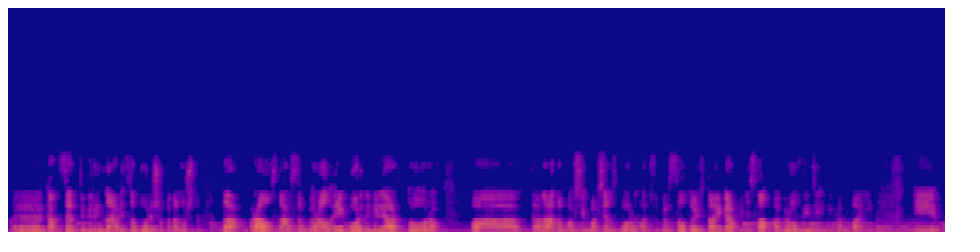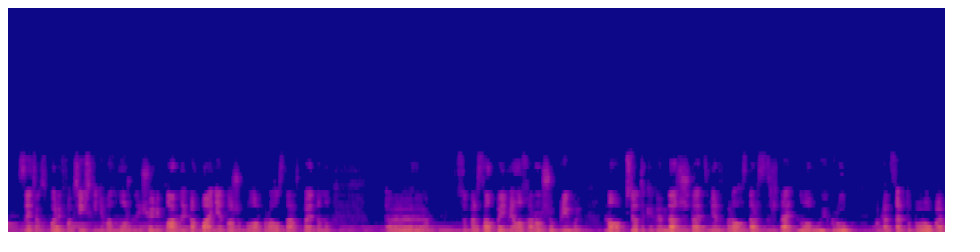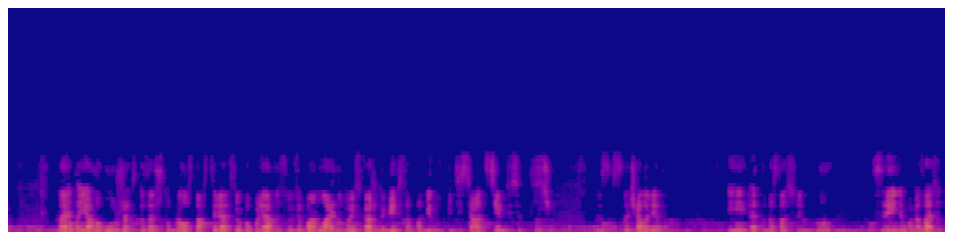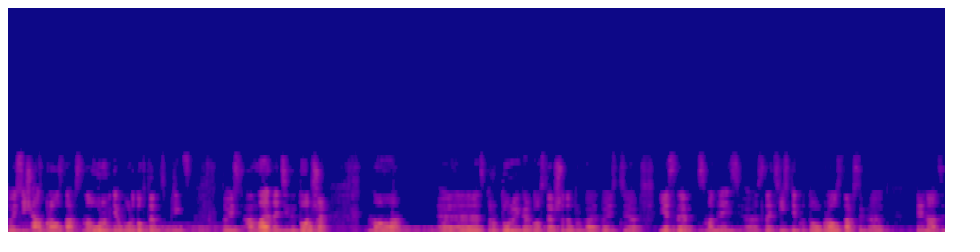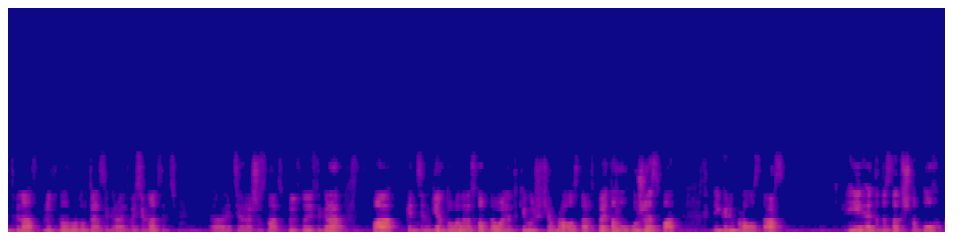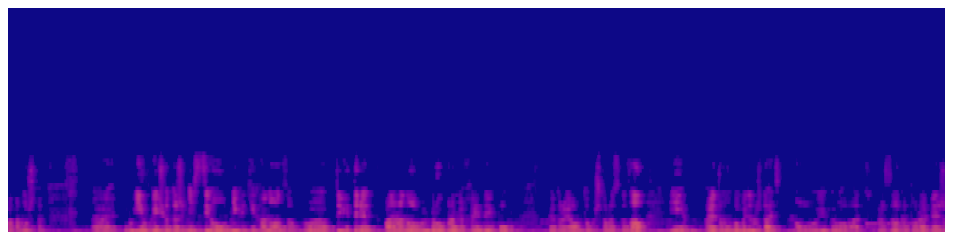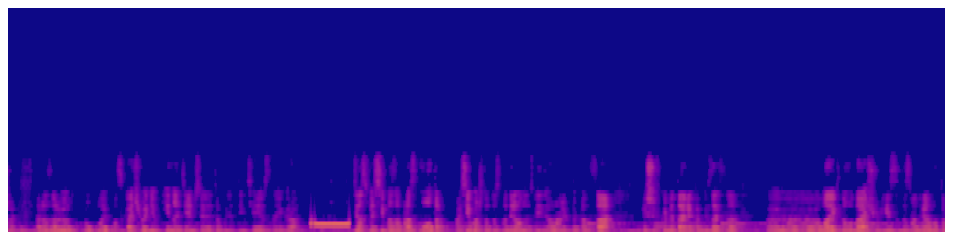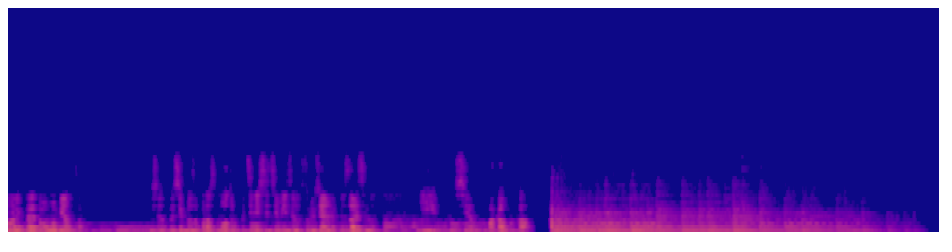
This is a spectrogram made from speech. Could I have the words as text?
э, концепт игры нравится больше, потому что, да, Brawl Stars собирал рекордный миллиард долларов по донатам, по всем, по всем сборам от Supercell, то есть, да, игра принесла огромные деньги компании. И с этим спорить фактически невозможно. Еще рекламная кампания тоже была в Brawl Stars, поэтому э, Supercell поимела хорошую прибыль. Но все-таки, когда же ждать смерть Brawl Stars, ждать новую игру по концепту PvP? На это я могу уже сказать, что Brawl Stars теряет свою популярность, судя по онлайну, то есть каждый месяц по минус 50-70 тысяч с начала лета. И это достаточно, ну, средний показатель. То есть сейчас Brawl Stars на уровне World of Tanks Blitz. То есть онлайн один и тот же, но э, структура игроков совершенно другая. То есть, э, если смотреть э, статистику, то Brawl Stars играют 13-12 плюс, но World of Tanks играет 18 16 плюс, то есть игра по контингенту возрастов довольно-таки выше, чем Brawl Stars. Поэтому уже спад игры Brawl Stars. И это достаточно плохо, потому что э, Илка еще даже не сделал никаких анонсов в Твиттере про новую игру, кроме Heyday Pop, которую я вам только что рассказал. И поэтому мы будем ждать новую игру от Supercell, которая опять же разорвет Google Play по скачиваниям. И надеемся, это будет интересная игра. Всем спасибо за просмотр, спасибо, что досмотрел этот видеоролик до конца. Пиши в комментариях обязательно э, лайк на удачу, если досмотрел этот ролик до этого момента. Всем спасибо за просмотр, поделись этим видео с друзьями обязательно. И всем пока-пока.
